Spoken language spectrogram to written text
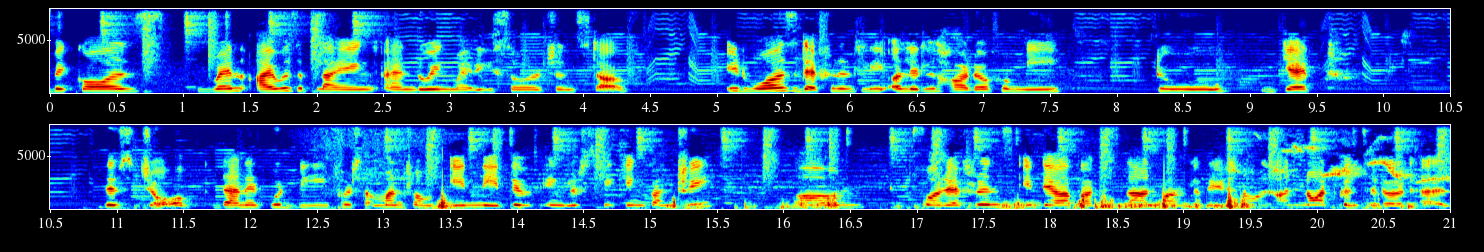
because when I was applying and doing my research and stuff it was definitely a little harder for me to get this job than it would be for someone from a native English speaking country. Um, for reference, India, Pakistan, Bangladesh are not considered as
